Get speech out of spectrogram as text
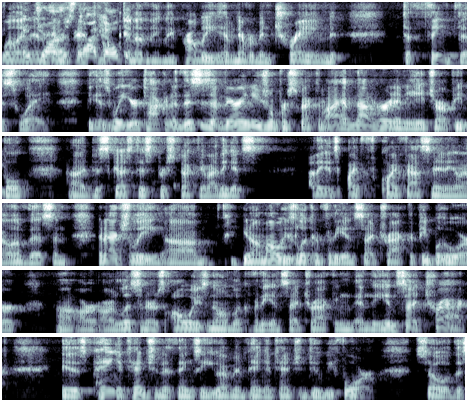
Well, and, HR and, and, is not held. Another thing, they probably have never been trained to think this way because what you're talking to this is a very unusual perspective. I have not heard any HR people uh, discuss this perspective. I think it's I think it's quite quite fascinating, and I love this. And and actually, um, you know, I'm always looking for the inside track. The people who are uh, our, our listeners always know I'm looking for the inside tracking, and the inside track is paying attention to things that you haven't been paying attention to before. So the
